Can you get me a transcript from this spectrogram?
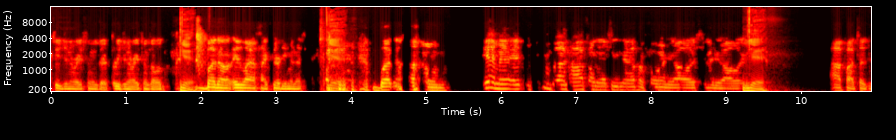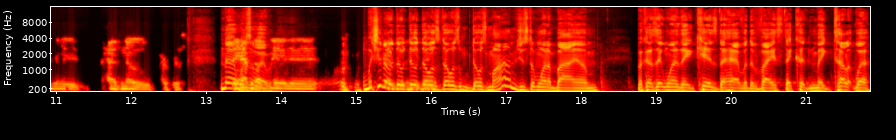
two generations or three generations old. Yeah. But uh, it lasts like thirty minutes. Yeah. but um, yeah, man, if you can buy an iPhone SE now for four hundred dollars, thirty dollars, Yeah. iPod Touch really has no purpose. None whatsoever. But you know, They th- those those those moms used to want to buy them because they wanted their kids to have a device that couldn't make tele. Well,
